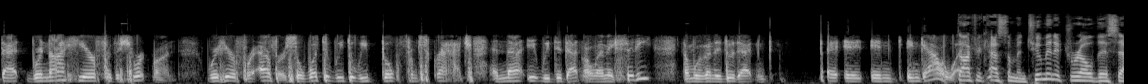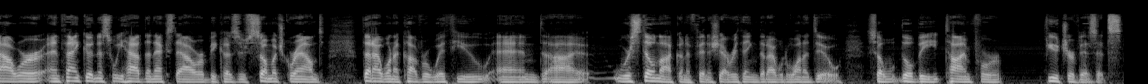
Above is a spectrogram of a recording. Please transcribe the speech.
that we're not here for the short run. We're here forever. So what did we do? We built from scratch, and that we did that in Atlantic City, and we're going to do that in in, in Galloway. Dr. Kesselman, two minute drill this hour, and thank goodness we have the next hour because there's so much ground that I want to cover with you, and uh, we're still not going to finish everything that I would want to do. So there'll be time for future visits.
